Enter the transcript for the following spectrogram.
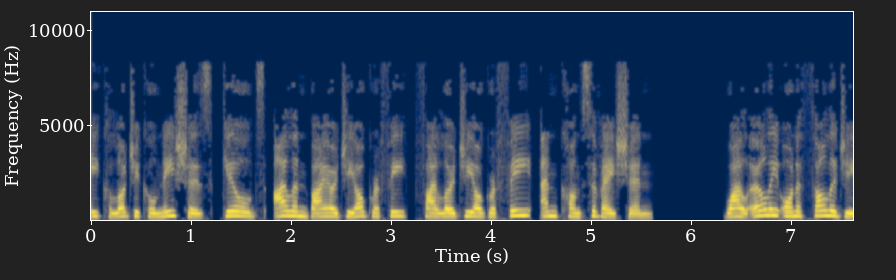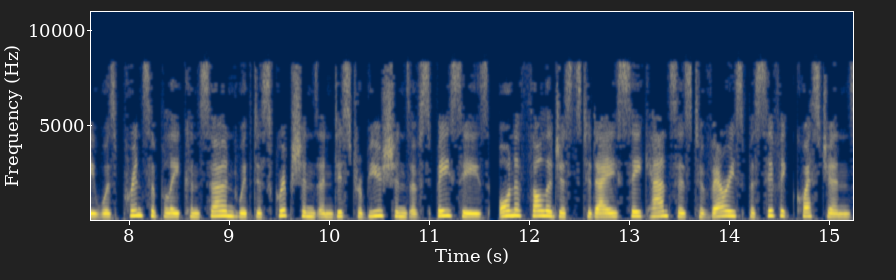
ecological niches, guilds, island biogeography, phylogeography, and conservation. While early ornithology was principally concerned with descriptions and distributions of species, ornithologists today seek answers to very specific questions,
